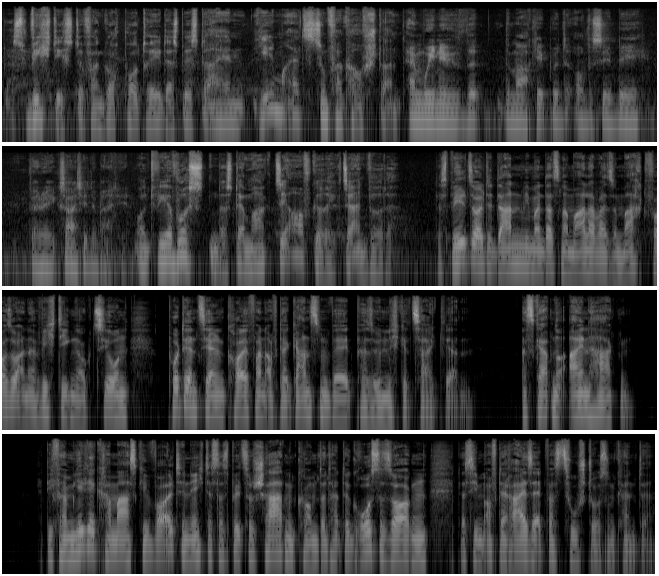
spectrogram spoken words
das wichtigste Van Gogh Porträt, das bis dahin jemals zum Verkauf stand. And we knew that the market would obviously be very excited about it. Und wir wussten, dass der Markt sehr aufgeregt sein würde. Das Bild sollte dann, wie man das normalerweise macht, vor so einer wichtigen Auktion potenziellen Käufern auf der ganzen Welt persönlich gezeigt werden. Es gab nur einen Haken. Die Familie Kramarski wollte nicht, dass das Bild zu Schaden kommt und hatte große Sorgen, dass ihm auf der Reise etwas zustoßen könnte.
